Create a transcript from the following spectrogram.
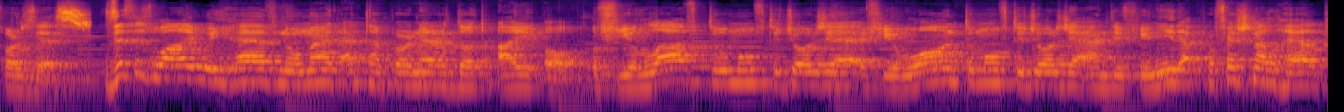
for this. This is why we have nomadentrepreneur.io. If you love to move to Georgia, if you want to move to Georgia, and if you need a professional help,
